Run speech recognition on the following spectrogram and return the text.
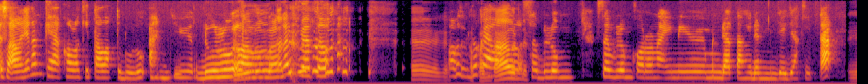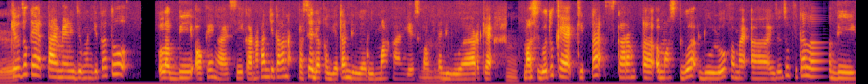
soalnya kan kayak kalau kita waktu dulu, anjir, dulu, Dulu, lama banget nggak tuh? Eh, Maksud gue kayak tahun waktu sebelum sebelum corona ini mendatangi dan menjajah kita, Iya. kita tuh kayak time management kita tuh lebih oke nggak sih? Karena kan kita kan pasti ada kegiatan di luar rumah kan, guys. Kalau kita Mhm. di luar kayak Hmm. maksud gue tuh kayak kita sekarang eh, maksud gue dulu kema- eh, itu tuh kita lebih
